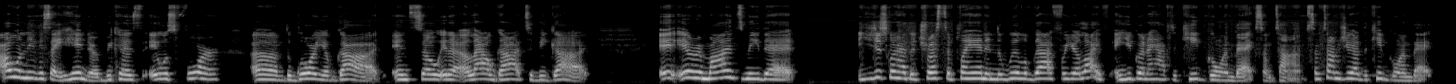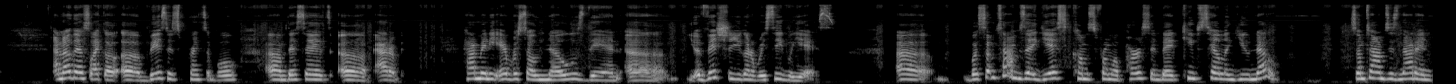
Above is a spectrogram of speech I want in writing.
I wouldn't even say hinder because it was for um the glory of God. And so it allowed God to be God. It, it reminds me that you're just gonna have to trust the plan and the will of God for your life. And you're gonna have to keep going back sometimes. Sometimes you have to keep going back. I know that's like a, a business principle um, that says uh, out of how many ever so knows, then uh, eventually you're going to receive a yes. Uh, but sometimes that yes comes from a person that keeps telling you no. Sometimes it's not in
